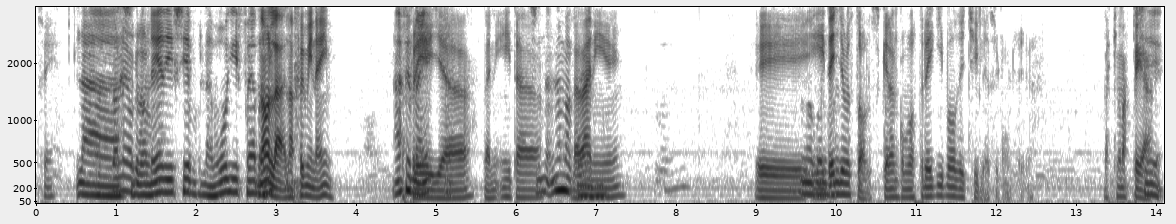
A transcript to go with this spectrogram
Sí. La sí, la Boogie fue a París. No, la, la Femina Im. Ah, Freya, Danita, la Dani. Eh, y Dangerous Dolls, que eran como los tres equipos de Chile, así como que las que más pegaban.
